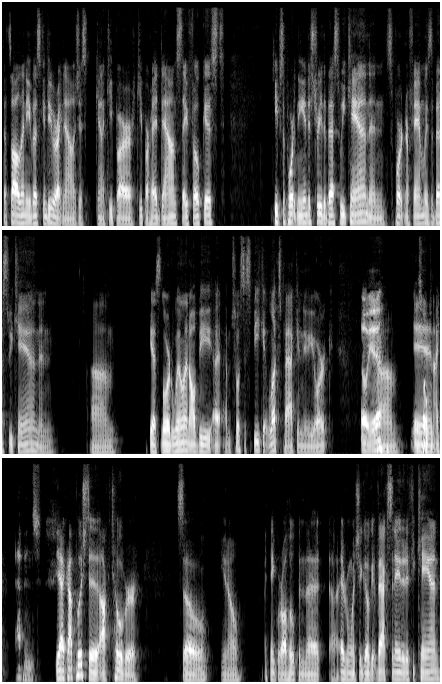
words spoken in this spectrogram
that's all any of us can do right now is just kind of keep our keep our head down, stay focused, keep supporting the industry the best we can and supporting our families the best we can. And um, yes, Lord willing, I'll be. I, am supposed to speak at Luxe Pack in New York. Oh yeah, um, and I happens. Yeah, I got pushed to October. So you know, I think we're all hoping that uh, everyone should go get vaccinated if you can,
